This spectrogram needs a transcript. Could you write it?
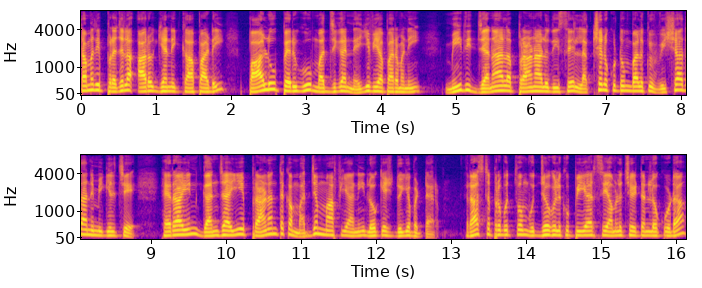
తమది ప్రజల ఆరోగ్యాన్ని కాపాడి పాలు పెరుగు మజ్జిగ నెయ్యి వ్యాపారమని మీది జనాల ప్రాణాలు తీసే లక్షల కుటుంబాలకు విషాదాన్ని మిగిల్చే హెరాయిన్ గంజాయి ప్రాణాంతక మద్యం మాఫియా అని లోకేష్ దుయ్యబట్టారు. రాష్ట్ర ప్రభుత్వం ఉద్యోగులకు పీఆర్సీ అమలు చేయడంలో కూడా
